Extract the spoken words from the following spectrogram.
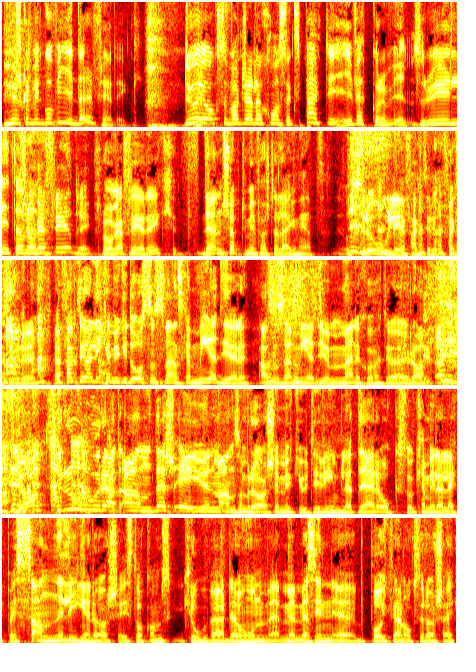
Hur ska vi gå vidare Fredrik? Du har ju också varit relationsexpert i, i Veckorevyn, så du är lite av Fråga en... Fredrik. Fråga Fredrik. Den köpte min första lägenhet. Otroliga faktur- fakturer. Jag fakturerar lika mycket då som svenska medier, alltså så här mediummänniskor fakturerar idag. Jag tror att Anders är ju en man som rör sig mycket ute i vimlet. Där också Camilla Läckberg sannoliken rör sig i Stockholms krogvärld där hon med, med sin eh, pojkvän också rör sig.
